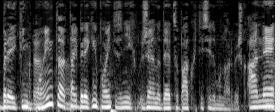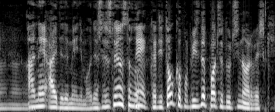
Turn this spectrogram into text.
breaking. Da, pointa, taj breaking point je za njih žena, deco, pakujte se idemo u Norvešku. A ne, a ne ajde da menjamo ovdje. Znači, jednostavno Ne, kad je toliko popizde, počeo da uči norveški.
